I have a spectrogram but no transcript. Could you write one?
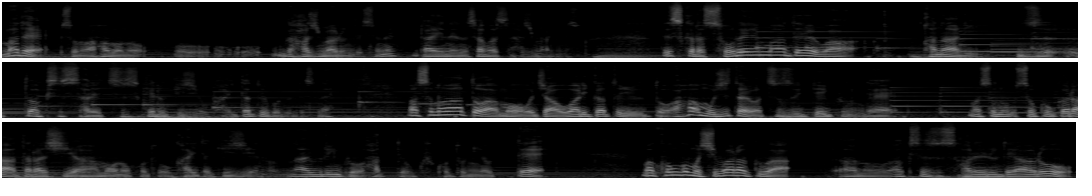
までそのアハモのが始まるんですよね。来年の3月に始まるんですよ。ですからそれまではかなりずっとアクセスされ続ける記事を書いたということですね。まあ、その後はもうじゃあ終わりかというとアハモ自体は続いていくんで、まあ、そのそこから新しいアハモのことを書いた記事への内部リンクを貼っておくことによって、まあ、今後もしばらくはあのアクセスされるであろ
